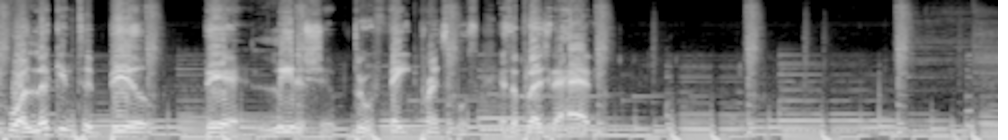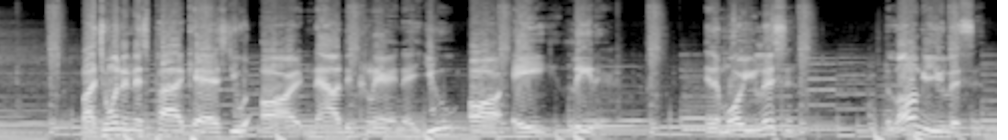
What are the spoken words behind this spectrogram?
who are looking to build their leadership through faith principles. It's a pleasure to have you. By joining this podcast, you are now declaring that you are a leader. And the more you listen, the longer you listen,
